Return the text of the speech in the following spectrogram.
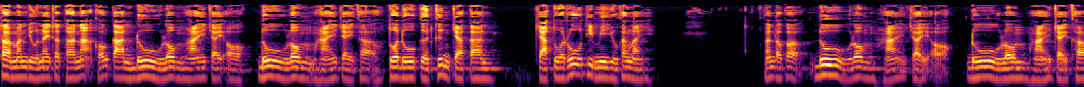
ถ้ามันอยู่ในสถานะของการดูลมหายใจออก ดูลมหายใจเข้า ตัวดูเกิดขึ้นจากการจากตัวรู้ที่มีอยู่ข้างใน งั้นเราก็ดูลมหายใจออก ดูลมหายใจเข้า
